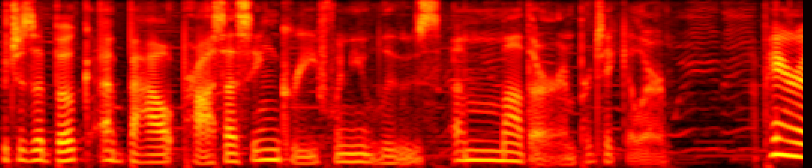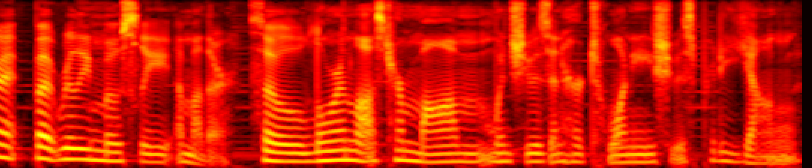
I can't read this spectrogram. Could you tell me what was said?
which is a book about processing grief when you lose a mother in particular parent, but really mostly a mother. So Lauren lost her mom when she was in her 20s. She was pretty young.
